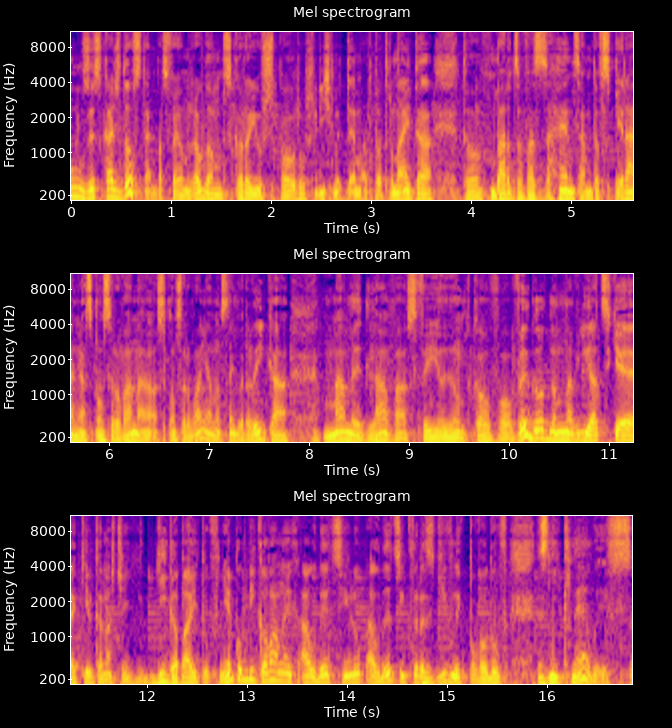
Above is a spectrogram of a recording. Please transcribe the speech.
uzyskać dostęp. A swoją drogą, skoro już poruszyliśmy temat Patronite'a, to bardzo Was zachęcam do wspierania, sponsorowania, sponsorowania nocnego radyjka. Mamy dla Was wyjątkowo wygodną nawigację, kilkanaście gigabajtów niepublikowanych audycji lub audycji, które z dziwnych powodów zniknęły z,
